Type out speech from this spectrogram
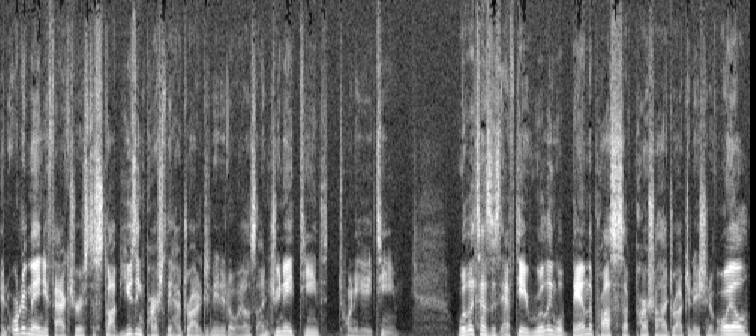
and ordered manufacturers to stop using partially hydrogenated oils on June 18, 2018. Willett says this FDA ruling will ban the process of partial hydrogenation of oil,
